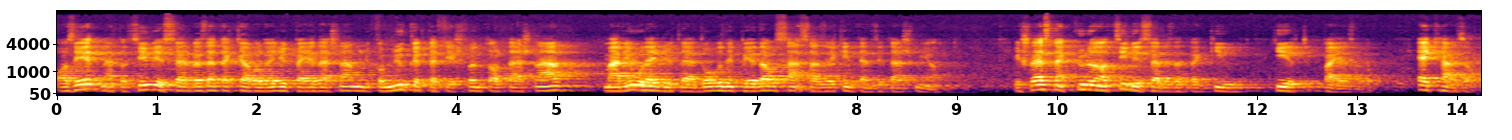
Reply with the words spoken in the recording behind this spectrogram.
Azért, mert a civil szervezetekkel való együttpályázásnál, mondjuk a működtetés föntartásnál már jól együtt lehet dolgozni, például 100% intenzitás miatt. És lesznek külön a civil szervezetek kiírt pályázatok. Egyházak.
